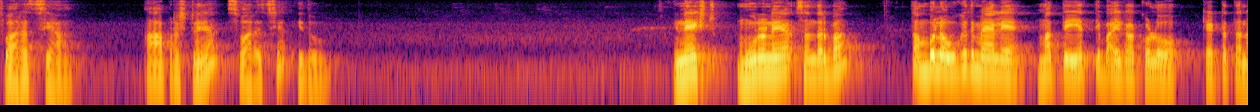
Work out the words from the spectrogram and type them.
ಸ್ವಾರಸ್ಯ. ಆ ಪ್ರಶ್ನೆಯ ಸ್ವಾರಸ್ಯ ಇದು. ನೆಕ್ಸ್ಟ್ ಮೂರನೆಯ ಸಂದರ್ಭ. ತಂಬುಲ ಉಗಿದ ಮೇಲೆ ಮತ್ತೆ ಎತ್ತಿ ಬಾಯಿಗೆ ಹಾಕ್ಕೊಳ್ಳೋ ಕೆಟ್ಟತನ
